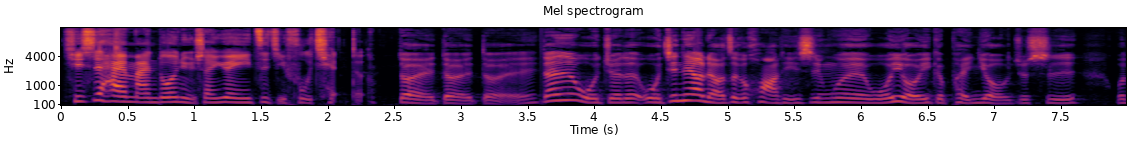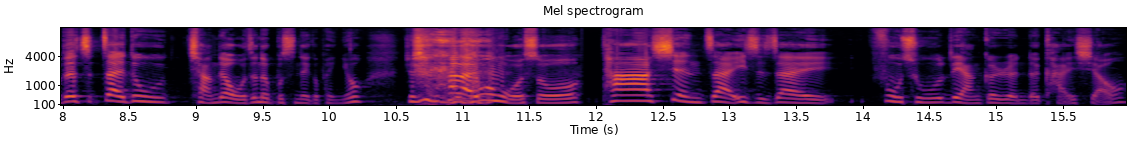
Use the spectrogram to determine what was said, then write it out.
其实还蛮多女生愿意自己付钱的。对对对，但是我觉得我今天要聊这个话题，是因为我有一个朋友，就是我在再度强调，我真的不是那个朋友，就是他来问我说，他 他现在一直在付出两个人的开销，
